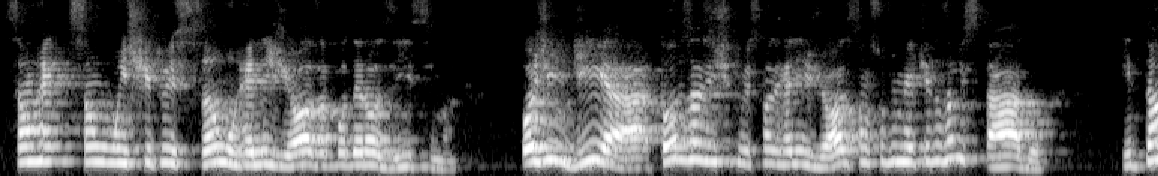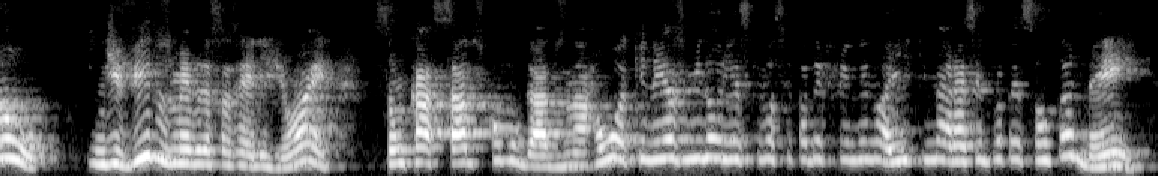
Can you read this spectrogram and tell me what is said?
São, são uma instituição religiosa poderosíssima. Hoje em dia, todas as instituições religiosas são submetidas ao Estado. Então, indivíduos membros dessas religiões são caçados como gados na rua, que nem as minorias que você está defendendo aí, que merecem proteção também.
